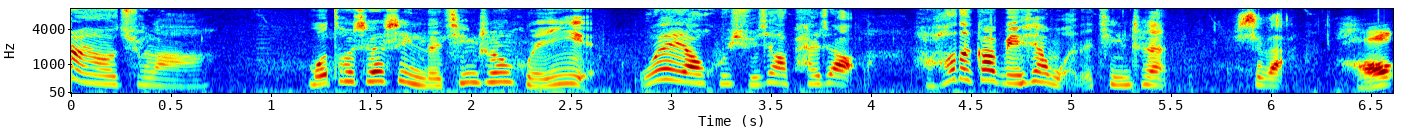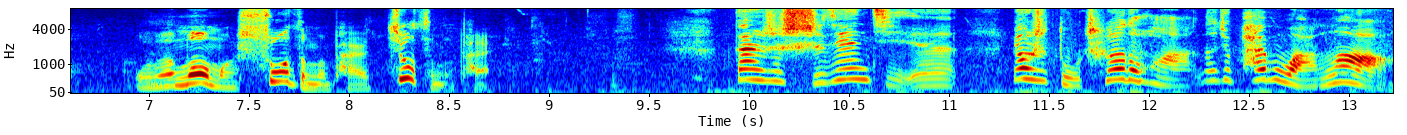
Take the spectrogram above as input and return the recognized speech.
然要去啦！摩托车是你的青春回忆，我也要回学校拍照，好好的告别一下我的青春，是吧？好。我们梦梦说怎么拍就怎么拍，但是时间紧，要是堵车的话，那就拍不完了。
